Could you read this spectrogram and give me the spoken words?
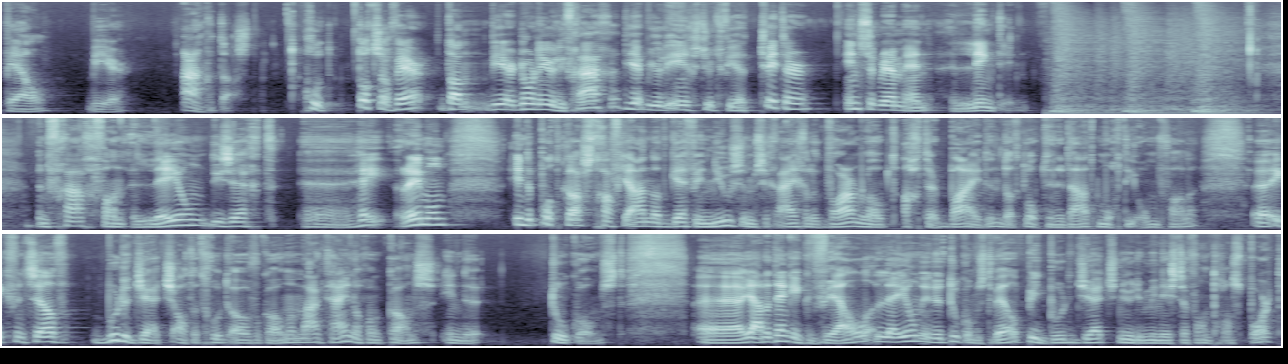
wel weer aangetast. Goed, tot zover. Dan weer door naar jullie vragen. Die hebben jullie ingestuurd via Twitter, Instagram en LinkedIn. Een vraag van Leon die zegt: uh, Hey Raymond, in de podcast gaf je aan dat Gavin Newsom zich eigenlijk warm loopt achter Biden. Dat klopt inderdaad, mocht hij omvallen. Uh, ik vind zelf Buttigieg altijd goed overkomen. Maakt hij nog een kans in de toekomst? Uh, ja, dat denk ik wel, Leon. In de toekomst wel. Piet Buttigieg, nu de minister van Transport.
